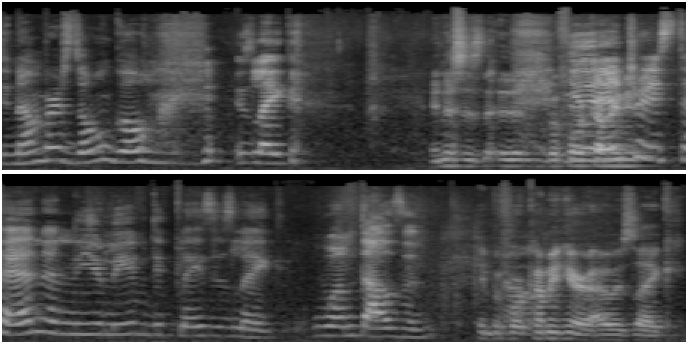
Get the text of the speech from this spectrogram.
The numbers don't go. it's like and this is the, uh, before the coming. entry is ten and you leave the place is like one thousand. And before coming here, I was like,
